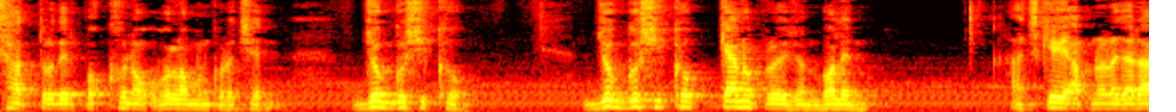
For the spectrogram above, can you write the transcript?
ছাত্রদের পক্ষ অবলম্বন করেছেন। যোগ্য শিক্ষক। যোগ্য শিক্ষক কেন প্রয়োজন বলেন? আজকে আপনারা যারা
